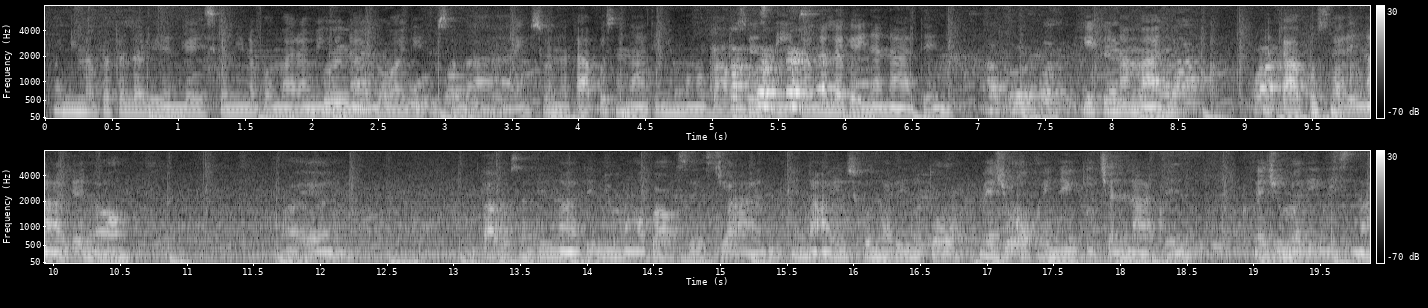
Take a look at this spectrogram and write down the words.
Kanina pa talaga yan guys. Kanina pa maraming ginagawa dito sa bahay. So natapos na natin yung mga boxes dito. Nalagay na natin. Dito naman. Natapos na rin natin. Oh. Ayan. Natapos na din natin yung mga boxes dyan. And naayos ko na rin to. Medyo okay na yung kitchen natin. Medyo malinis na.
